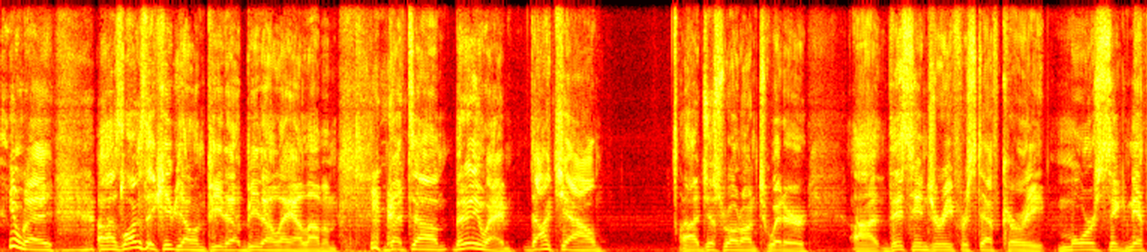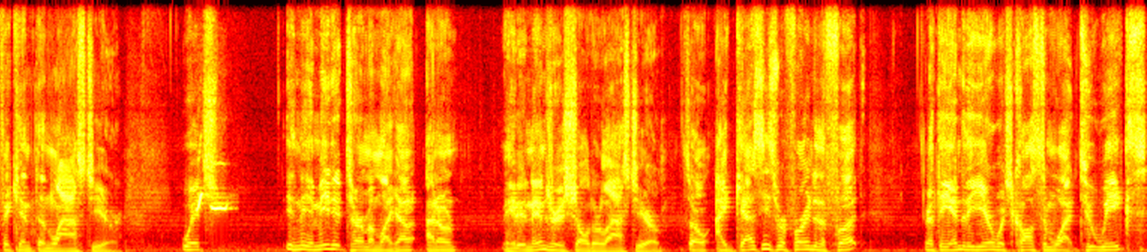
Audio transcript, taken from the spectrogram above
anyway, uh, as long as they keep yelling beat, beat LA, I love them. but um, but anyway, Doc Chao uh, just wrote on Twitter uh, this injury for Steph Curry more significant than last year, which in the immediate term, I'm like, I, I don't. He didn't injure his shoulder last year, so I guess he's referring to the foot at the end of the year, which cost him what two weeks.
